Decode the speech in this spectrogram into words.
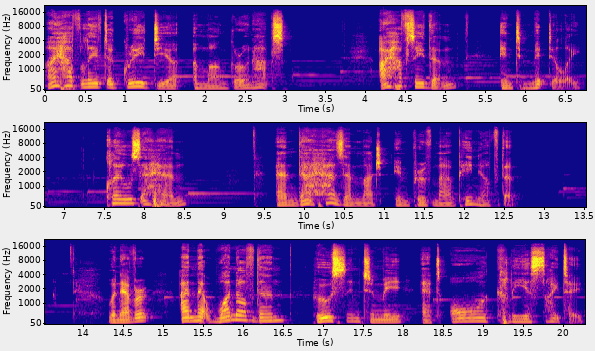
I have lived a great deal among grown ups. I have seen them intimately, close at hand, and that hasn't much improved my opinion of them. Whenever I met one of them who seemed to me at all clear sighted,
